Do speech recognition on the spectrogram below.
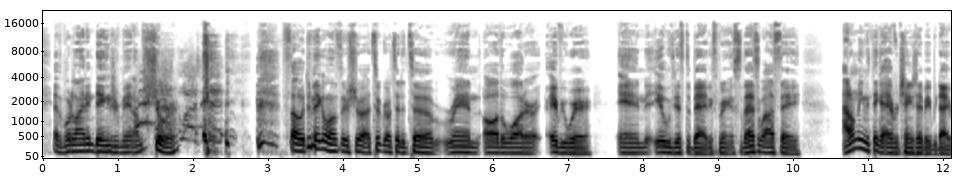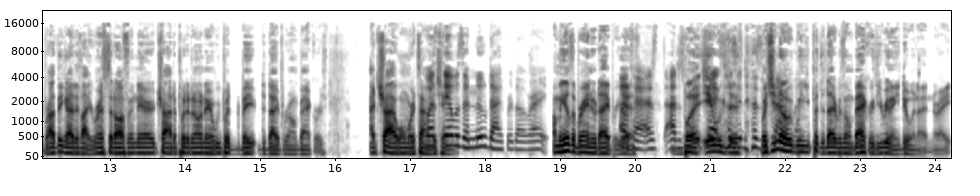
that's borderline endangerment. I'm sure. so to make a long story short, I took her up to the tub, ran all the water everywhere, and it was just a bad experience. So that's why I say. I don't even think I ever changed that baby diaper. I think I just like rinsed it off in there, tried to put it on there, and we put the, ba- the diaper on backwards. I tried one more time to change. it was a new diaper though, right? I mean, it was a brand new diaper, yeah. Okay, I just, I just But to check it was just, it doesn't. but you know, sound when you put the diapers on backwards, you really ain't doing nothing, right?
